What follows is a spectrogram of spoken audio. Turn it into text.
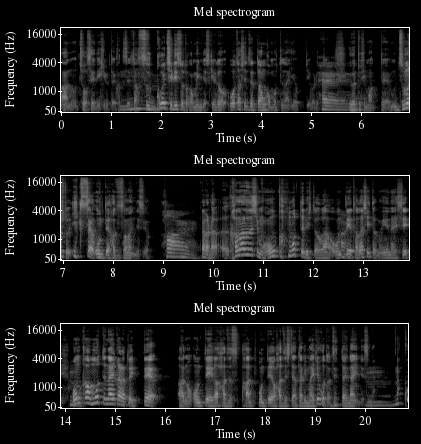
あの調整できるという形で。すっごいチェリストとかもいいんですけど私絶対音感持ってないよって言われて言われる時もあってその人一切音程外さないんですよはいだから必ずしも音感を持ってる人が音程正しいとも言えないし、うん音感を持ってないからといってあの音程が外すは音程を外して当たり前ということは絶対ないんですね。うんまあコ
